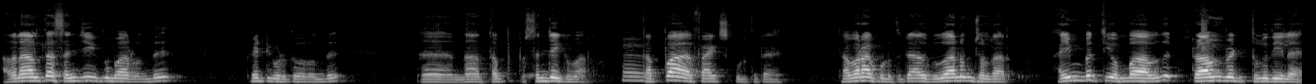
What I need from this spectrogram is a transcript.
அதனால தான் சஞ்சீவ் குமார் வந்து பேட்டி கொடுத்தவர் வந்து நான் தப்பு சஞ்சய் குமார். தப்பாக ஃபேக்ட்ஸ் கொடுத்துட்டேன். தவறாக கொடுத்துட்டேன். அதுக்கு உதாரணம் சொல்கிறார் ஐம்பத்தி ஒன்பதாவது டிராம்பெட் தொகுதியில்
